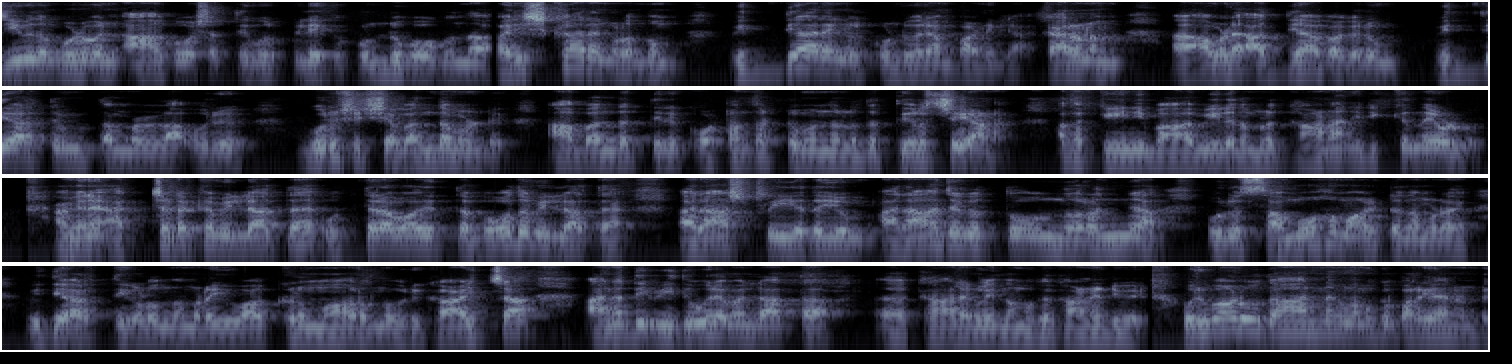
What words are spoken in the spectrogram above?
ജീവിതം മുഴുവൻ ആഘോഷ തീർപ്പിലേക്ക് കൊണ്ടുപോകുന്ന പരിഷ്കാരങ്ങളൊന്നും വിദ്യാലയങ്ങൾ കൊണ്ടുവരാൻ പാടില്ല. കാരണം അവിടെ അധ്യാപകരും വിദ്യാർത്ഥിയും തമ്മിലുള്ള ഒരു ഗുരുശിഷ്യ ബന്ധമുണ്ട്. ആ ബന്ധത്തിന് കോട്ടം തട്ടുമെന്നുള്ളത് തീർച്ചയാണ്. അതൊക്കെ ഇനി ഭാവിയിൽ നമ്മൾ കാണാനിരിക്കുന്നേ ഉള്ളൂ. അങ്ങനെ അച്ചടക്കമില്ലാത്ത ഉത്തരവാദിത്ത ബോധമില്ലാത്ത അരാഷ്ട്രീയതയും അരാജകത്വവും നിറഞ്ഞ ഒരു സമൂഹമായിട്ട് നമ്മുടെ വിദ്യാർത്ഥികളും നമ്മുടെ യുവാക്കളും മാറുന്ന ഒരു കാഴ്ച അനധിവിദൂരമല്ലാത്ത ആ, കാലങ്ങളിൽ നമുക്ക് കാണേണ്ടി വരും. ഒരുപാട് ഉദാഹരണങ്ങൾ നമുക്ക് പറയാനുണ്ട്.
